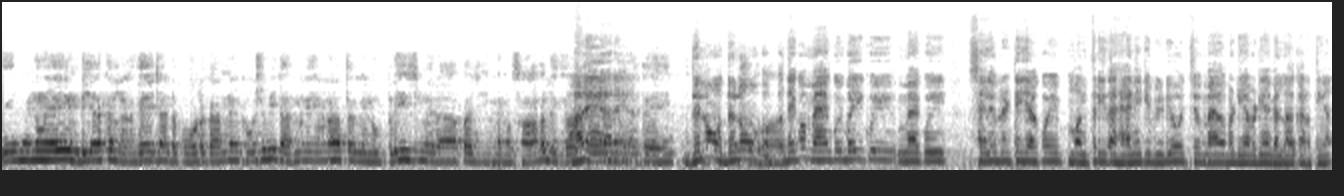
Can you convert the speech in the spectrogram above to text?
ਇਹ ਮੈਨੂੰ ਇਹ ਇੰਡੀਆ ਘੱਲਣਗੇ ਜਾਂ ਡਿਪੋਰਟ ਕਰਨਗੇ ਕੁਝ ਵੀ ਕਰਨਗੇ ਹਨਾ ਤੇ ਮੈਨੂੰ ਪਲੀਜ਼ ਮੇਰਾ ਭਾਜੀ ਮੈਨੂੰ ਸਾਂਭ ਲਿਓ ਅਰੇ ਅਰੇ ਦਿਲੋਂ ਦਿਲੋਂ ਦੇਖੋ ਮੈਂ ਕੋਈ ਬਈ ਕੋਈ ਮੈਂ ਕੋਈ ਸੈਲੀਬ੍ਰਿਟੀ ਜਾਂ ਕੋਈ ਮੰਤਰੀ ਤਾਂ ਹੈ ਨਹੀਂ ਕਿ ਵੀਡੀਓ 'ਚ ਮੈਂ ਵੱਡੀਆਂ ਵੱਡੀਆਂ ਗੱਲਾਂ ਕਰਤੀਆਂ।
